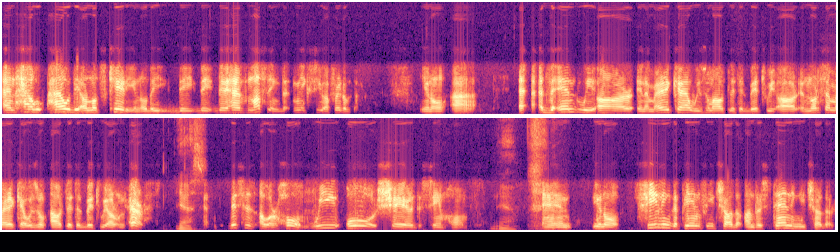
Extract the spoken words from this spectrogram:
and how how they are not scary. You know, they they they, they have nothing that makes you afraid of them. You know, uh, at the end, we are in America. We zoom out a little bit. We are in North America. We zoom out a little bit. We are on Earth. Yes. This is our home. We all share the same home Yeah. and you know feeling the pain of each other understanding each other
